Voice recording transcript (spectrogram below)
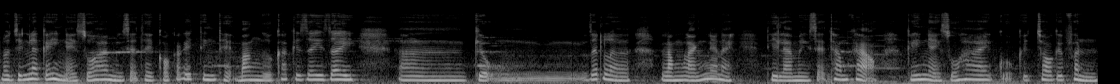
Nó chính là cái hình ảnh số 2 mình sẽ thấy có các cái tinh thể băng rồi các cái dây dây à, kiểu rất là lóng lánh này này. Thì là mình sẽ tham khảo cái hình ảnh số 2 của cái cho cái phần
